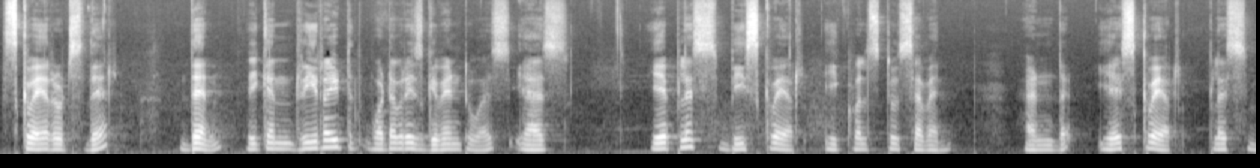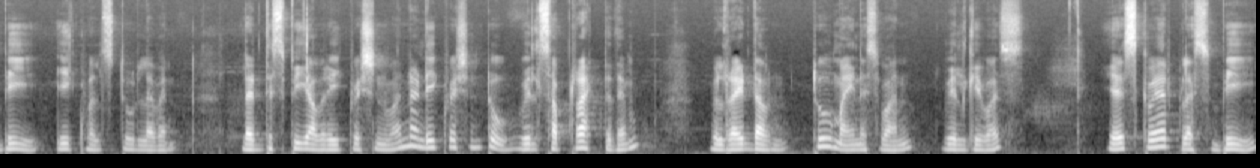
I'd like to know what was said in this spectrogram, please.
square roots there. Then we can rewrite whatever is given to us as a plus b square equals to 7 and a square plus b equals to 11 let this be our equation 1 and equation 2 we'll subtract them. We'll write down 2 minus 1 will give us a square plus b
